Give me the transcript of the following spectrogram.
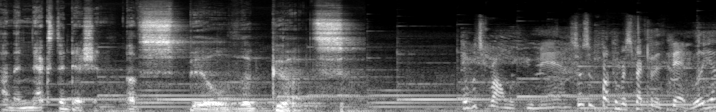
on the next edition of Spill the guts. Hey, what's wrong with you, man? Show some fucking respect for the dead, will ya?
